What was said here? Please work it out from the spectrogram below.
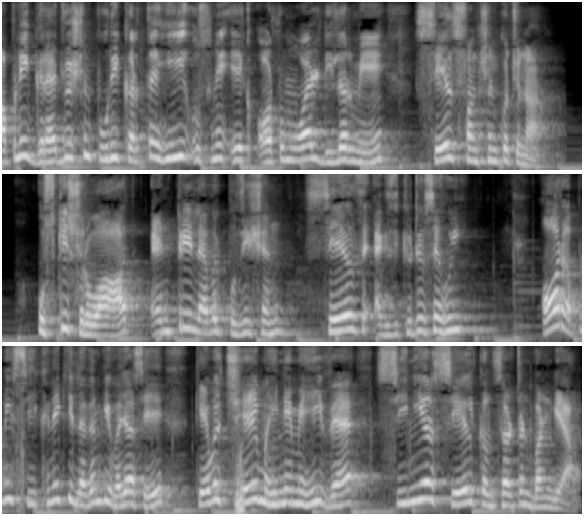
अपनी ग्रेजुएशन पूरी करते ही उसने एक ऑटोमोबाइल डीलर में सेल्स फ़ंक्शन को चुना। उसकी शुरुआत entry level position sales executive से हुई। और अपनी सीखने की लगन की वजह से केवल छह महीने में ही वह सीनियर सेल कंसल्टेंट बन गया।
